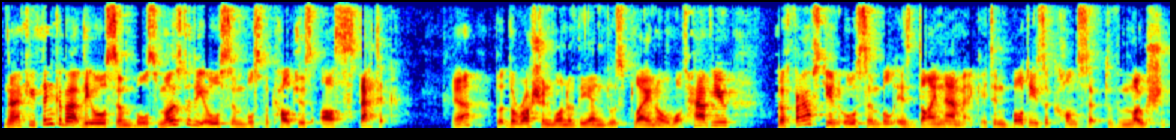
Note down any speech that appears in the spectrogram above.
Now, if you think about the Ur symbols, most of the Ur symbols for cultures are static. Yeah, but the Russian one of the endless plane or what have you. The Faustian Ur symbol is dynamic. It embodies a concept of motion.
